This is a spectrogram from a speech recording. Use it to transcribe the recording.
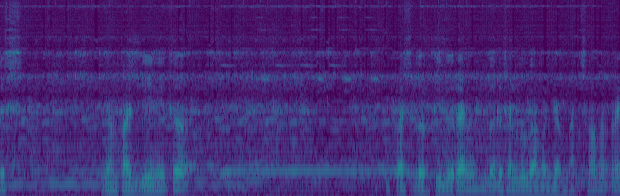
Terus yang pagi ini tuh pas gue tiduran barusan gue bangun jam 4 sore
